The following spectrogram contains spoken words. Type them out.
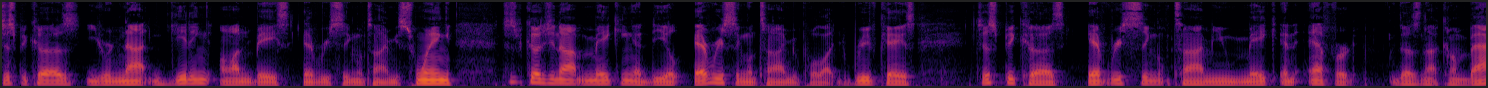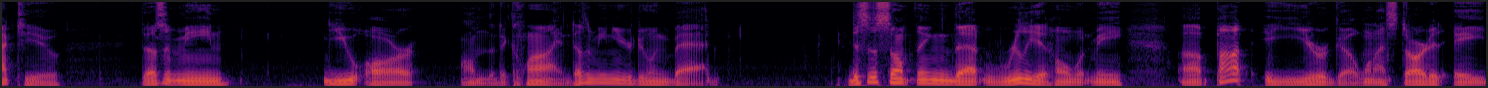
just because you're not getting on base every single time you swing, just because you're not making a deal every single time you pull out your briefcase, just because every single time you make an effort does not come back to you doesn't mean you are on the decline. Doesn't mean you're doing bad. This is something that really hit home with me uh, about a year ago when I started a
